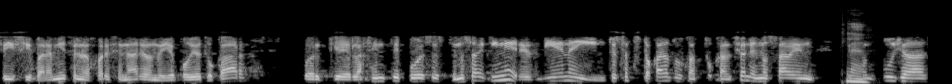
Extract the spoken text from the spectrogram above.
sí, sí, para mí es el mejor escenario donde yo he podido tocar, porque la gente pues este no sabe quién eres, viene y tú estás tocando tus, tus canciones, no saben que son tuyas,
